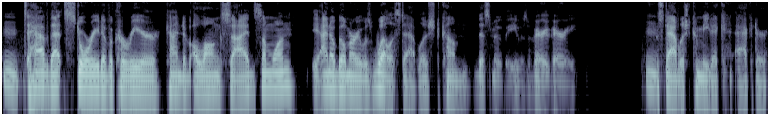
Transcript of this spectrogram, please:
Hmm. to have that storied of a career kind of alongside someone. I know Bill Murray was well established come this movie. He was a very, very Hmm. established comedic actor.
